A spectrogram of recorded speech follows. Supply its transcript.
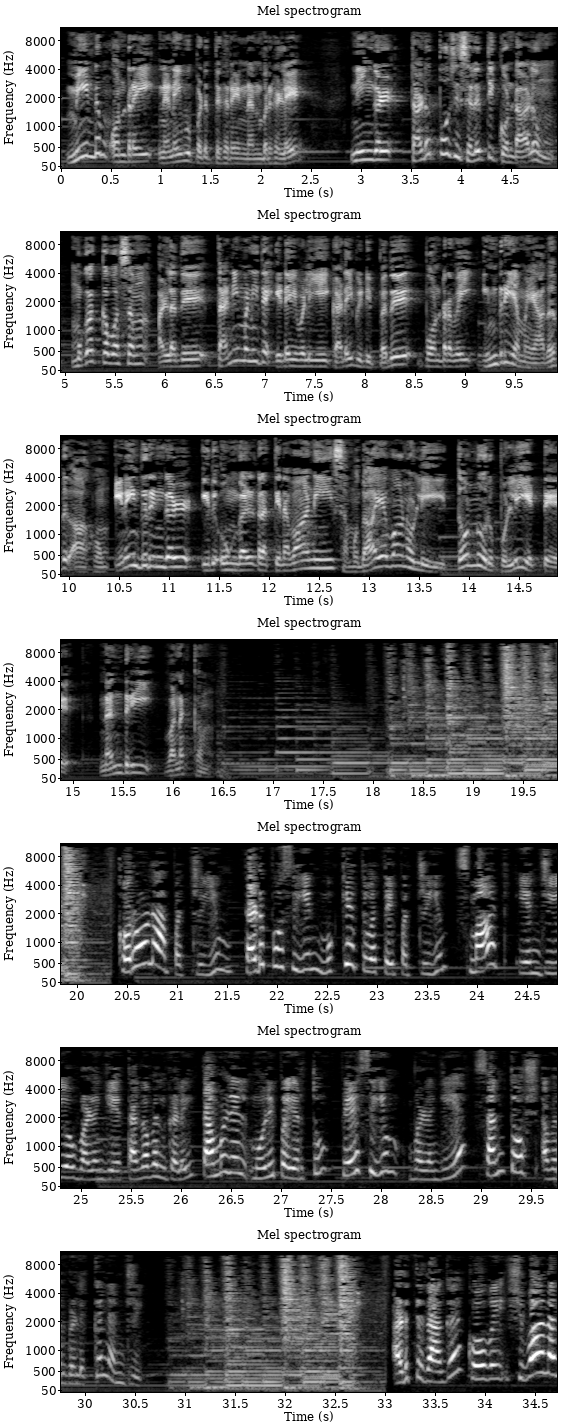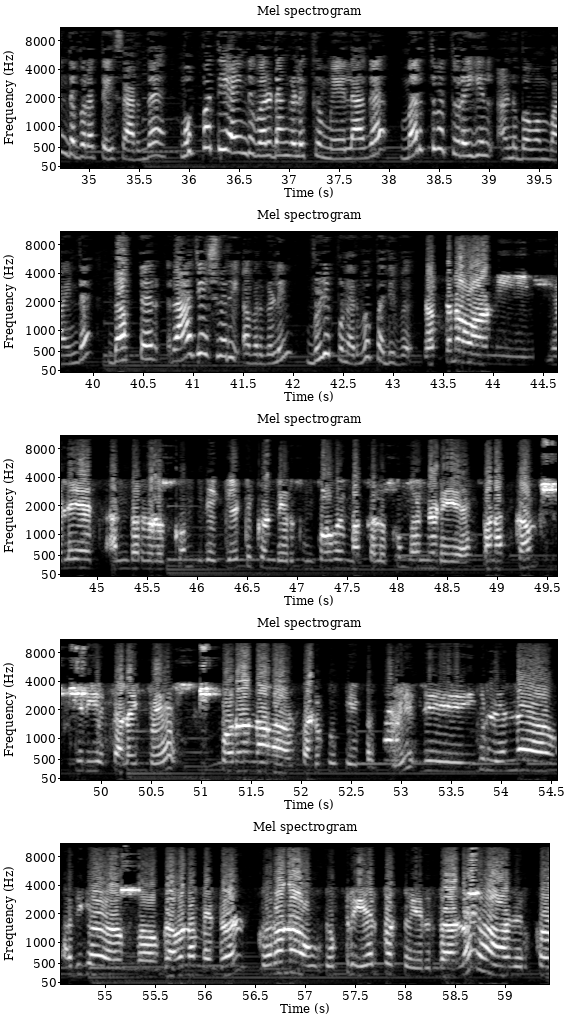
மீண்டும் ஒன்றை நினைவுபடுத்துகிறேன் நண்பர்களே. நீங்கள் தடுப்பூசி செலுத்திக் கொண்டாலும் முகக்கவசம் அல்லது தனிமனித இடைவெளியை கடைபிடிப்பது போன்றவை இன்றியமையாதது ஆகும். இணைந்திருங்கள் இது உங்கள் ரத்தினவாணி சமுதாய வானொலி தொண்ணூறு புள்ளி எட்டு. நன்றி வணக்கம். கொரோனா பற்றியும் தடுப்பூசியின் முக்கியத்துவத்தை பற்றியும் ஸ்மார்ட் என்ஜிஓ வழங்கிய தகவல்களை தமிழில் மொழிபெயர்த்தும் பேசியும் வழங்கிய சந்தோஷ் அவர்களுக்கு நன்றி. அடுத்ததாக கோவை சிவானந்தபுரத்தை சார்ந்த முப்பத்தி ஐந்து வருடங்களுக்கு மேலாக மருத்துவத்துறையில் அனுபவம் வாய்ந்த டாக்டர் ராஜேஸ்வரி அவர்களின் விழிப்புணர்வு பதிவு. ரத்னவாணி நிலைய அன்பர்களுக்கும் இதை கேட்டுக்கொண்டிருக்கும் கோவை மக்களுக்கும் என்னுடைய வணக்கம். சிறிய தலைப்பு கொரோனா தடுப்பூசியை பற்றி. இது இதில் என்ன அதிக கவனம் என்றால் கொரோனா தொற்று ஏற்பட்டு இருந்தாலும் அதற்கு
